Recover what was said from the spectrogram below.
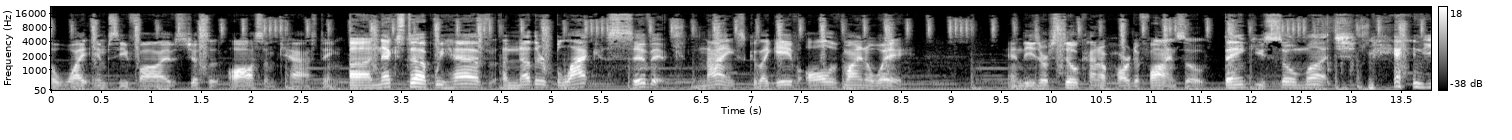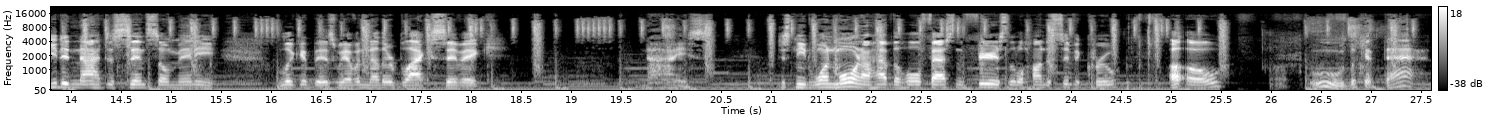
the white MC5s, just an awesome casting. Uh, next up, we have another black Civic. Nice, because I gave all of mine away. And these are still kind of hard to find, so thank you so much. Man, you did not just send so many. Look at this, we have another black Civic. Nice. Just need one more and I'll have the whole Fast and Furious little Honda Civic crew. Uh-oh. Ooh, look at that.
